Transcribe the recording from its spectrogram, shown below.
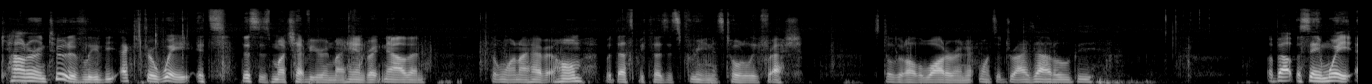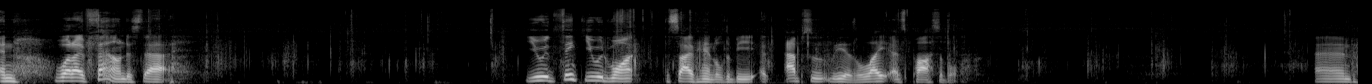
counterintuitively the extra weight it's this is much heavier in my hand right now than the one I have at home but that's because it's green it's totally fresh. Still got all the water in it once it dries out it'll be about the same weight. And what I've found is that you would think you would want the scythe handle to be absolutely as light as possible. And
